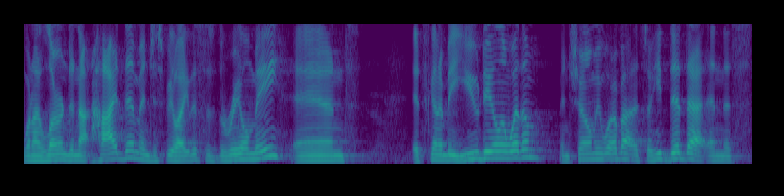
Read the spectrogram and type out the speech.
when I learned to not hide them and just be like, this is the real me, and it's going to be you dealing with them and showing me what about it. So he did that in this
